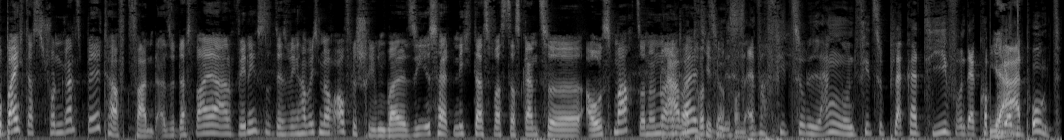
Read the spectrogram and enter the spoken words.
wobei ich das schon ganz bildhaft fand. Also das war ja wenigstens, deswegen habe ich es mir auch aufgeschrieben, weil sie ist halt nicht das, was das Ganze ausmacht, sondern nur Ja, ein aber Teilchen trotzdem ist davon. es einfach viel zu lang und viel zu plakativ und der kommt Ja. auf den Punkt.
